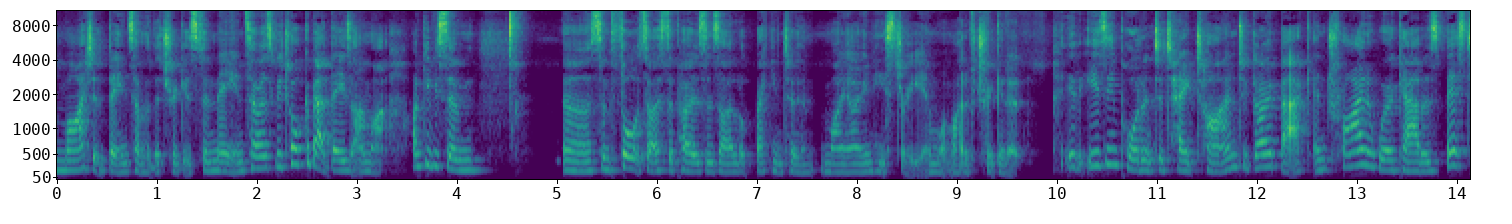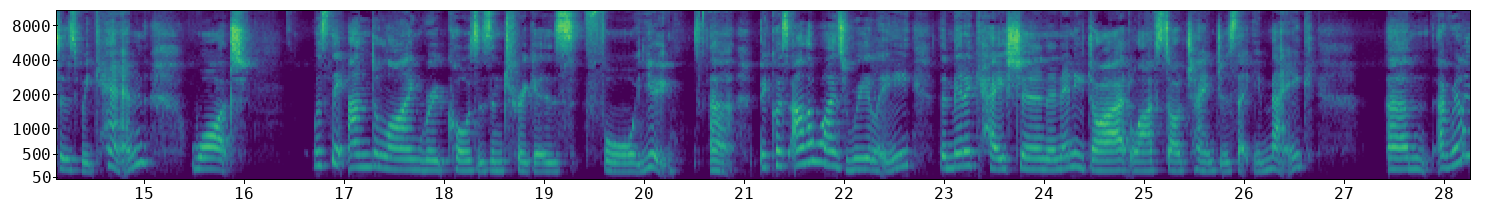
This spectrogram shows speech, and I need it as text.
might have been some of the triggers for me. And so as we talk about these, I might I'll give you some uh, some thoughts, I suppose, as I look back into my own history and what might have triggered it. It is important to take time to go back and try to work out as best as we can what was the underlying root causes and triggers for you. Uh, because otherwise, really, the medication and any diet, lifestyle changes that you make um, are really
